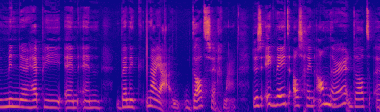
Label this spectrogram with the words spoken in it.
minder happy en, en ben ik, nou ja, dat zeg maar. Dus ik weet als geen ander dat uh,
